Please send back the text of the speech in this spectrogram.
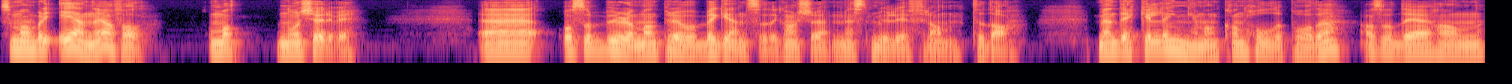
Så man blir enig iallfall om at nå kjører vi. Eh, og så burde man prøve å begrense det kanskje mest mulig fram til da. Men det er ikke lenge man kan holde på det. Altså det han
